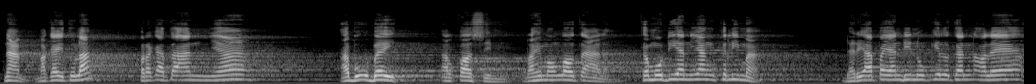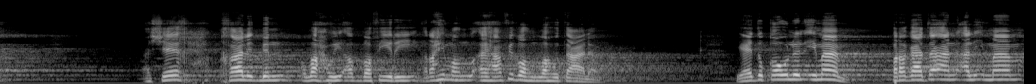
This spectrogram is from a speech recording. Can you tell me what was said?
Nah, maka itulah perkataannya Abu Ubaid Al-Qasimi rahimahullah taala Kemudian yang kelima dari apa yang dinukilkan oleh Syekh Khalid bin Lahwi Ad-Dhafiri rahimahullah eh, hafizahullah taala yaitu qaulul imam perkataan al-imam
